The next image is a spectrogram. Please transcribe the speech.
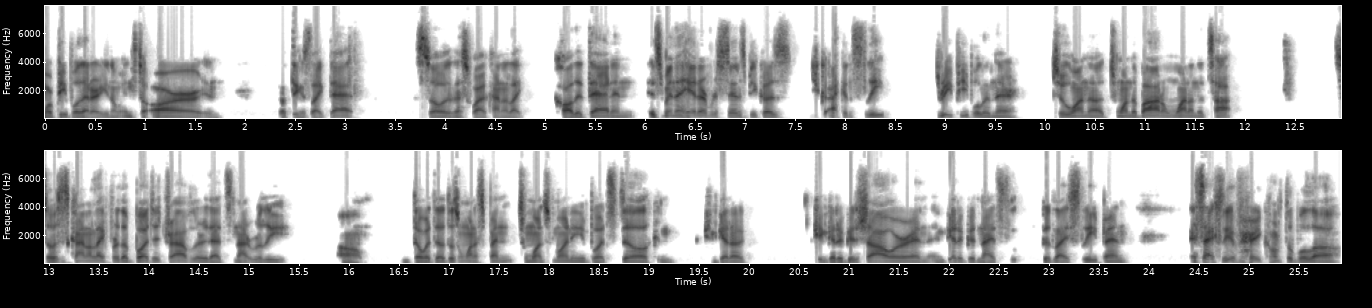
more people that are you know into art and you know, things like that. So that's why I kind of like called it that, and it's been a hit ever since because I can sleep three people in there, two on the two on the bottom, one on the top. So this is kind of like for the budget traveler that's not really, um, though it doesn't want to spend too much money, but still can can get a can get a good shower and, and get a good night's good night's sleep, and it's actually a very comfortable uh,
